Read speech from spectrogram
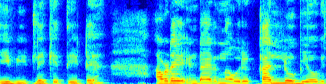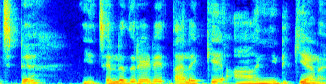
ഈ വീട്ടിലേക്ക് എത്തിയിട്ട് അവിടെ ഉണ്ടായിരുന്ന ഒരു കല്ല് ഉപയോഗിച്ചിട്ട് ഈ ചെല്ലതുരയുടെ തലയ്ക്ക് ആഞ്ഞിടിക്കുകയാണ്.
